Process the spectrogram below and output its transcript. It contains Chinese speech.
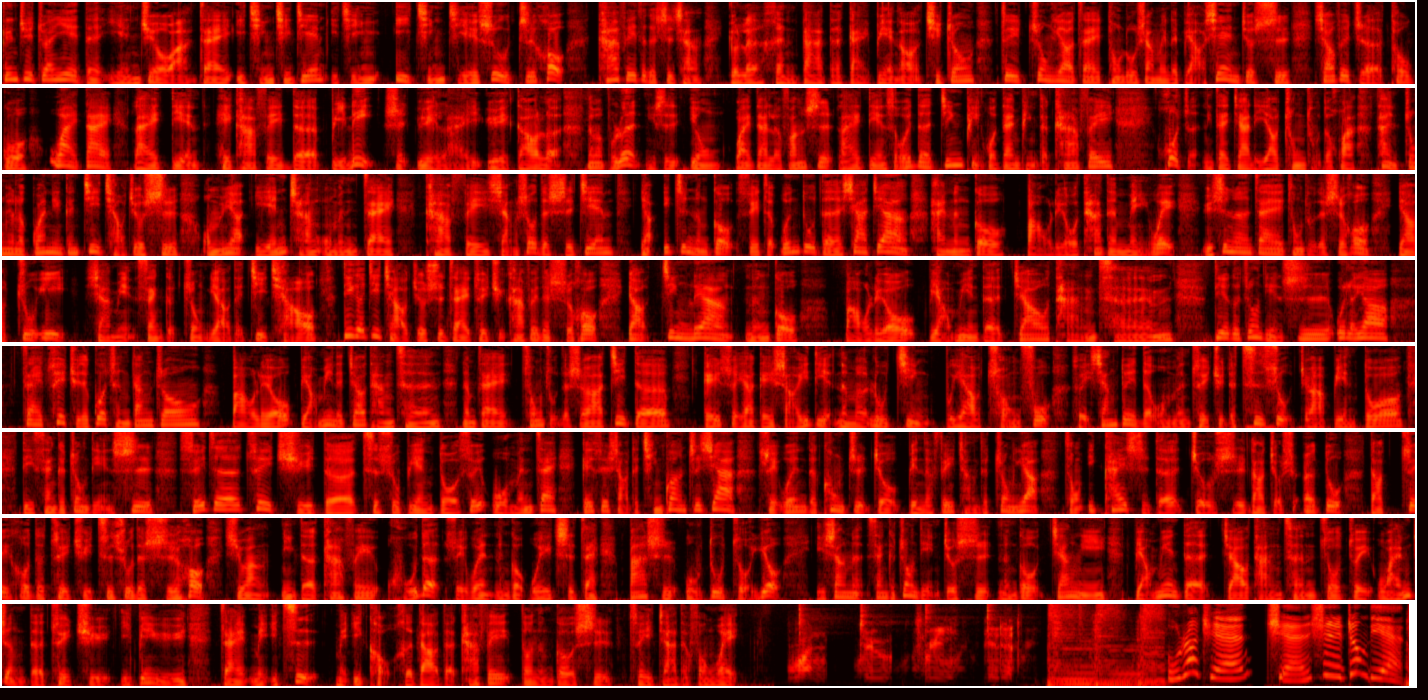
根据专业的研究啊，在疫情期间以及疫情结束之后，咖啡这个市场有了很大的改变哦。其中最重要在通路上面的表现，就是消费者透过外带来点黑咖啡的比例是越来越高了。那么，不论你是用外带的方式来点所谓的精品或单品的咖啡，或者你在家里要冲煮的话，它很重要的观念跟技巧就是，我们要延长我们在咖啡享受的时间，要一直能够随着温度的下降，还能够保留它的美味。于是呢，在冲煮的时候要注意下面三个重要的技巧。第一个技巧就是在萃取咖啡的时候，要尽量能够。保留表面的焦糖层。第二个重点是为了要在萃取的过程当中保留表面的焦糖层，那么在冲煮的时候啊，记得。给水要给少一点，那么路径不要重复，所以相对的，我们萃取的次数就要变多。第三个重点是，随着萃取的次数变多，所以我们在给水少的情况之下，水温的控制就变得非常的重要。从一开始的九十到九十二度，到最后的萃取次数的时候，希望你的咖啡壶的水温能够维持在八十五度左右以上呢。三个重点就是能够将你表面的焦糖层做最完整的萃取，以便于在每一次每一口喝到的咖啡都能够是最佳的风味。One, two, three, 吴若全，全是重点，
